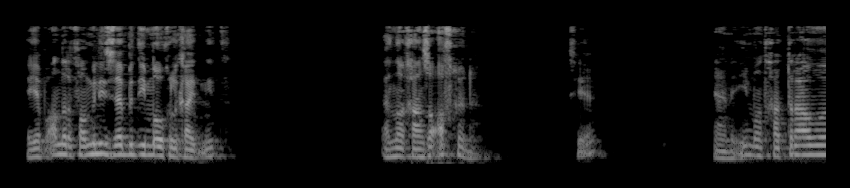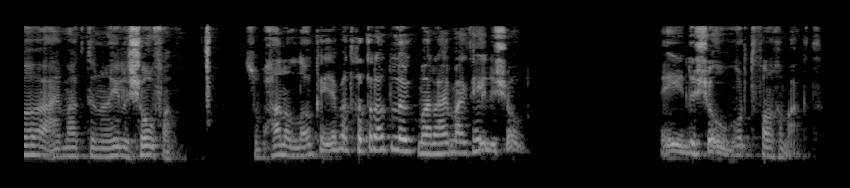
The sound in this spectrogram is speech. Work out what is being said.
je hebt andere families, ze hebben die mogelijkheid niet. En dan gaan ze afgunnen. Zie je? Iemand gaat trouwen, hij maakt er een hele show van. Subhanallah, oké, je bent getrouwd, leuk, maar hij maakt een hele show. Hele show wordt van gemaakt.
